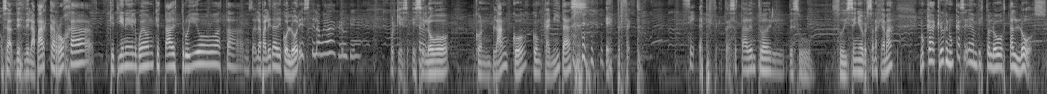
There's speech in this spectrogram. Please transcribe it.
O sea, desde la parca roja que tiene el weón que está destruido hasta no sé, la paleta de colores de la weá, creo que. Porque es- ese lobo con blanco, con canitas, es perfecto. Sí. Es perfecto. Eso está dentro del- de su, su diseño de personaje. Además, nunca, creo que nunca se habían visto lobos tan lobos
